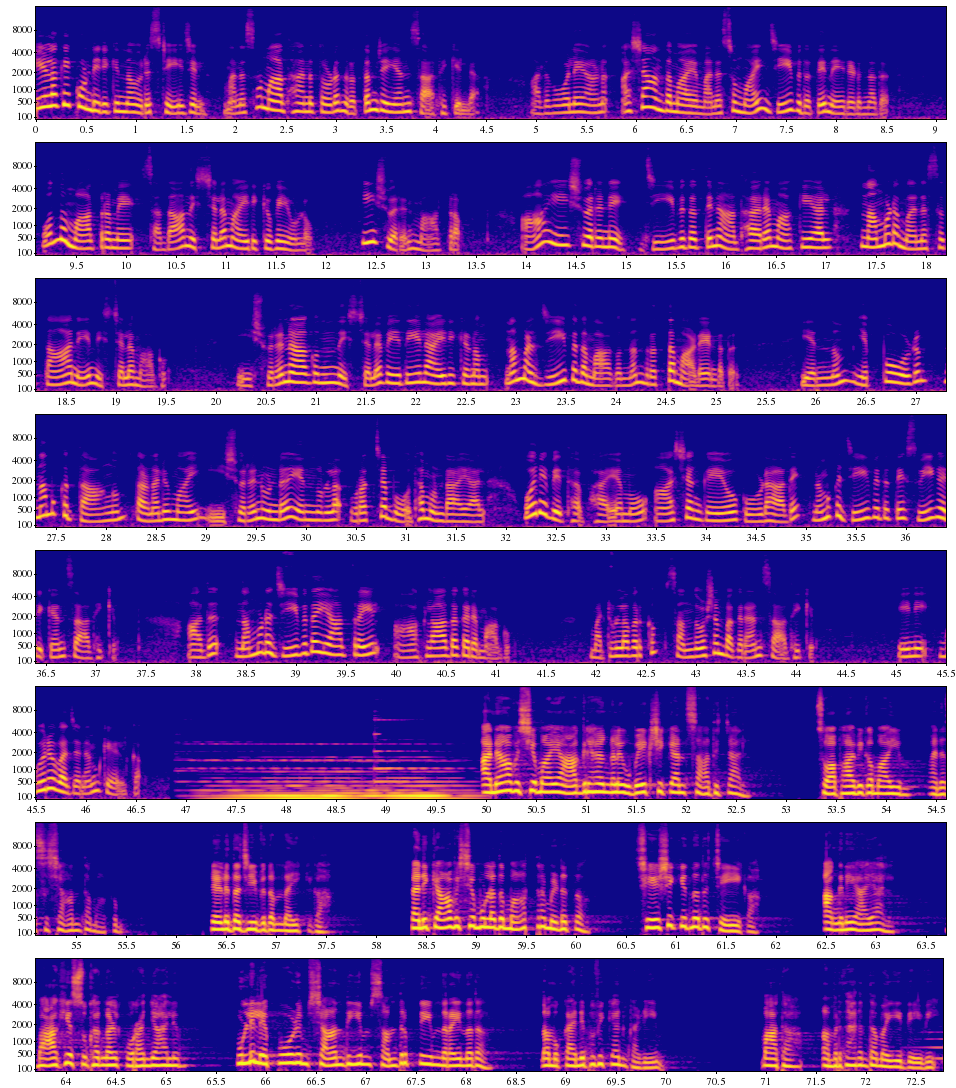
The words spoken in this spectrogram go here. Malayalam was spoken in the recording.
ഇളകിക്കൊണ്ടിരിക്കുന്ന ഒരു സ്റ്റേജിൽ മനസ്സമാധാനത്തോടെ നൃത്തം ചെയ്യാൻ സാധിക്കില്ല. അതുപോലെയാണ് അശാന്തമായ മനസ്സുമായി ജീവിതത്തെ നേരിടുന്നത്. ഒന്നു മാത്രമേ സദാ നിശ്ചലമായിരിക്കുകയുള്ളൂ. ഈശ്വരൻ മാത്രം. ആ ഈശ്വരനെ ജീവിതത്തിന് ആധാരമാക്കിയാൽ നമ്മുടെ മനസ്സ് താനേ നിശ്ചലമാകും. ഈശ്വരനാകുന്ന നിശ്ചല വേദിയിലായിരിക്കണം നമ്മൾ ജീവിതമാകുന്ന നൃത്തമാടേണ്ടത്. എന്നും എപ്പോഴും നമുക്ക് താങ്ങും തണലുമായി ഈശ്വരനുണ്ട് എന്നുള്ള ഉറച്ച ബോധമുണ്ടായാൽ ഒരുവിധ ഭയമോ ആശങ്കയോ കൂടാതെ നമുക്ക് ജീവിതത്തെ സ്വീകരിക്കാൻ സാധിക്കും. അത് നമ്മുടെ ജീവിതയാത്രയിൽ ആഹ്ലാദകരമാകും. മറ്റുള്ളവർക്കും സന്തോഷം പകരാൻ സാധിക്കും. ഇനി ഗുരുവചനം കേൾക്കാം. അനാവശ്യമായ ആഗ്രഹങ്ങളെ ഉപേക്ഷിക്കാൻ സാധിച്ചാൽ സ്വാഭാവികമായും മനസ്സ് ശാന്തമാകും. ലളിത ജീവിതം നയിക്കുക. തനിക്ക് ആവശ്യമുള്ളത് മാത്രമെടുത്ത് ശേഷിക്കുന്നത് ചെയ്യുക. അങ്ങനെയായാൽ ബാഹ്യസുഖങ്ങൾ കുറഞ്ഞാലും ഉള്ളിലെപ്പോഴും ശാന്തിയും സംതൃപ്തിയും നിറയുന്നത് നമുക്ക് അനുഭവിക്കാൻ കഴിയും. മാതാ അമൃതാനന്ദമയി ദേവി.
